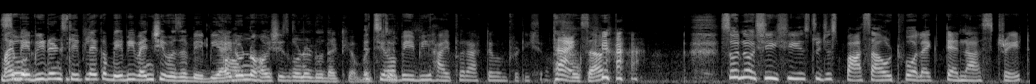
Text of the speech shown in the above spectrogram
My so, baby didn't sleep like a baby when she was a baby. I don't oh. know how she's going to do that here. But it's still. your baby hyperactive, I'm pretty sure. Thanks, huh? So no, she she used to just pass out for like ten hours straight,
